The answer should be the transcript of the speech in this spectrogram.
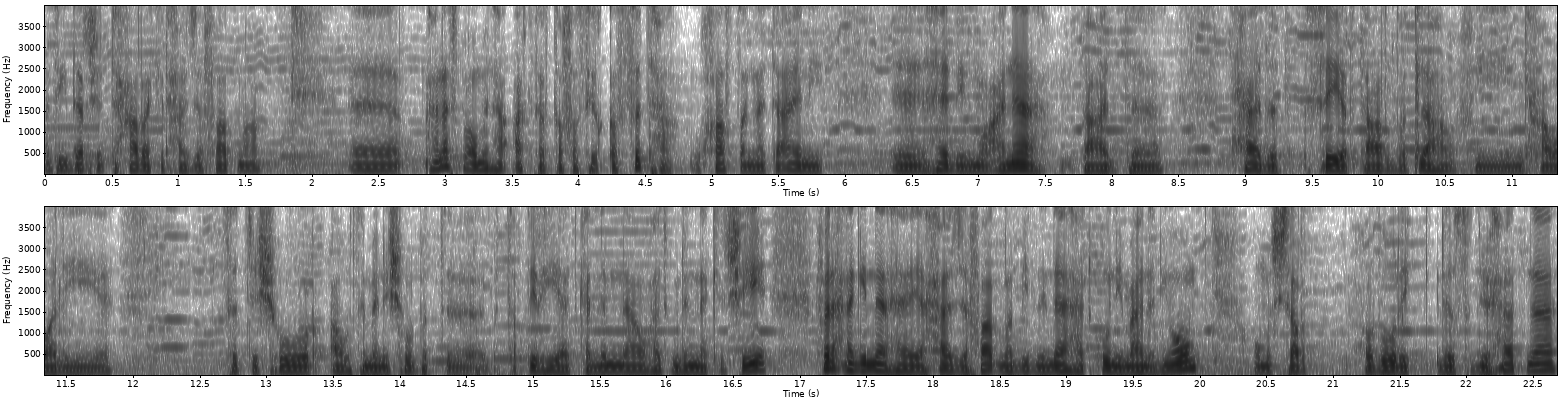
ما تقدرش تتحرك الحاجة فاطمة. أه هنسمع منها أكثر تفاصيل قصتها وخاصة أنها تعاني أه هذه المعاناة بعد أه حادث سير تعرضت له في من حوالي ست شهور أو ثمان شهور بالتقدير هي هتكلمنا وهتقول لنا كل شيء. فنحن قلنا لها يا حاجة فاطمة بإذن الله هتكوني معنا اليوم ومش شرط حضورك إلى استديوهاتنا.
